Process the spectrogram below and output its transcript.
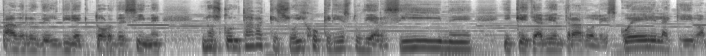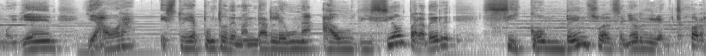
padre del director de cine, nos contaba que su hijo quería estudiar cine y que ya había entrado a la escuela, que iba muy bien y ahora estoy a punto de mandarle una audición para ver si convenzo al señor director.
